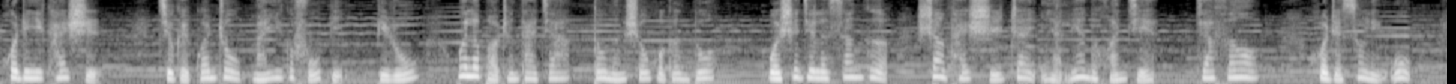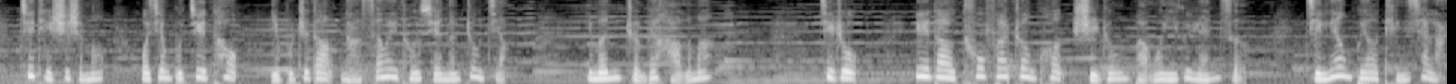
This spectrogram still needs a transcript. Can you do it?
或者一开始就给观众埋一个伏笔，比如为了保证大家都能收获更多，我设计了三个上台实战演练的环节。加分哦，或者送礼物，具体是什么我先不剧透，也不知道哪三位同学能中奖，你们准备好了吗？记住，遇到突发状况，始终把握一个原则，尽量不要停下来，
